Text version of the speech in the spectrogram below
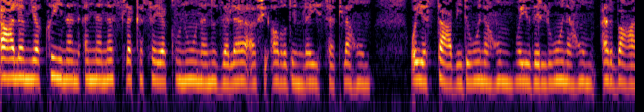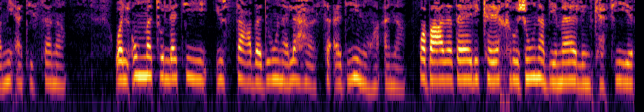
أعلم يقينا أن نسلك سيكونون نزلاء في أرض ليست لهم. ويستعبدونهم ويذلونهم أربعمائة سنة. والأمة التي يستعبدون لها سأدينها أنا. وبعد ذلك يخرجون بمال كثير.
